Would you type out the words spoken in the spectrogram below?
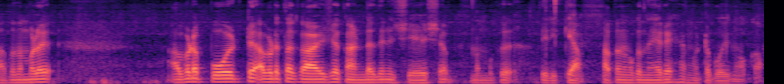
അപ്പോൾ നമ്മൾ അവിടെ പോയിട്ട് അവിടുത്തെ കാഴ്ച കണ്ടതിന് ശേഷം നമുക്ക് തിരിക്കാം. അപ്പോൾ നമുക്ക് നേരെ അങ്ങോട്ട് പോയി നോക്കാം.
